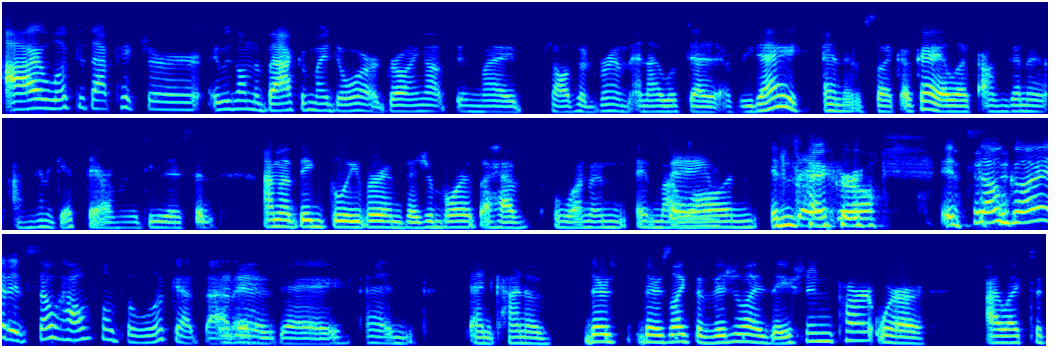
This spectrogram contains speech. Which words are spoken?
i looked at that picture. It was on the back of my door growing up in my childhood room. And i looked at it every day. And it was like okay like i'm gonna i'm gonna get there. I'm gonna do this. And I'm a big believer in vision boards. I have one in, in my Same. wall and in Same, my girl. room. It's so good. it's so helpful to look at that it every is. day and and kind of there's there's like the visualization part where I like to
